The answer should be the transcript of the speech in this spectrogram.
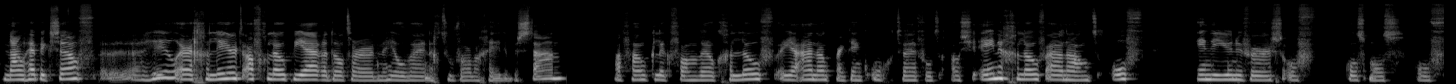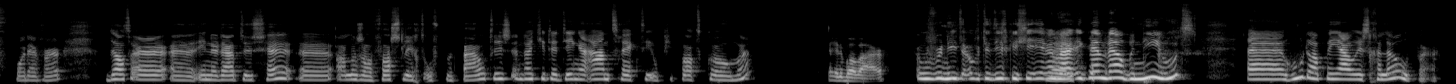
Nou heb ik zelf uh, heel erg geleerd afgelopen jaren dat er heel weinig toevalligheden bestaan. Afhankelijk van welk geloof je aanhangt. Maar ik denk ongetwijfeld als je enig geloof aanhangt of in de universe of kosmos of whatever. Dat er uh, inderdaad dus hè, uh, alles al vast ligt of bepaald is. En dat je de dingen aantrekt die op je pad komen. Helemaal waar. Hoef er niet over te discussiëren. Nee. Maar ik ben wel benieuwd hoe dat bij jou is gelopen.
